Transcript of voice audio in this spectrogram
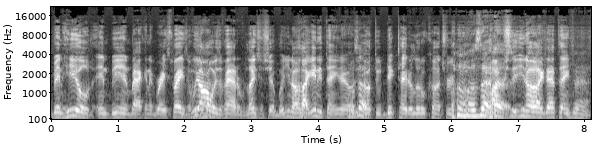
been healed in being back in a great space. And we up? always have had a relationship, but you know, What's like up? anything, you know, What's you go through dictator little country, up? democracy, you know, like that thing.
